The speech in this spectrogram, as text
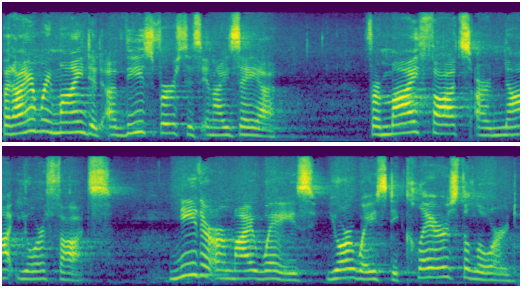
But I am reminded of these verses in Isaiah For my thoughts are not your thoughts, neither are my ways your ways, declares the Lord.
